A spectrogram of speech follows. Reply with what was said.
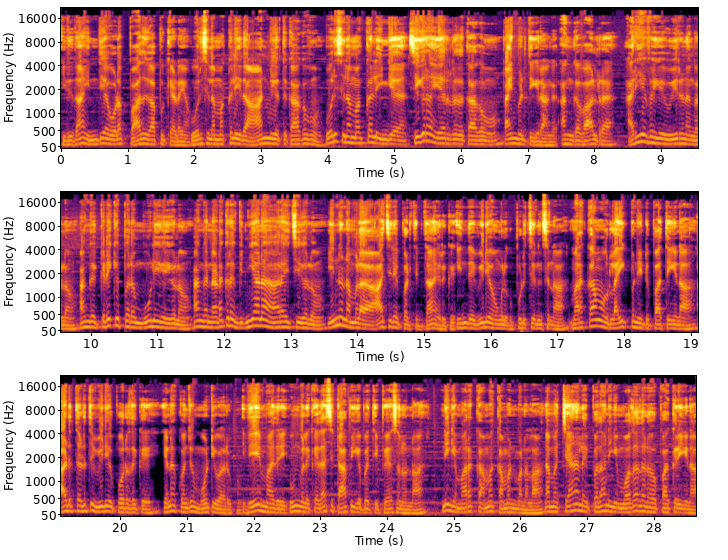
இதுதான் இந்தியாவோட பாதுகாப்பு கிடையும். ஒரு சில மக்கள் இதை ஆன்மீகத்துக்காகவும் ஒரு சில மக்கள் இங்க சிகரம் ஏறுறதுக்காகவும் பயன்படுத்திக்கிறாங்க. அங்க வாழ்ற அரிய வகை உயிரினங்களும் அங்க கிடைக்கப்பெற மூலிகைகளும் அங்க நடக்கிற விஞ்ஞான ஆராய்ச்சிகளும் இன்னும் நம்மள ஆச்சரியப்படுத்திட்டு தான் இருக்கு. இந்த வீடியோ உங்களுக்கு பிடிச்சிருந்துச்சுன்னா மறக்காம ஒரு லைக் பண்ணிட்டு பாத்தீங்கன்னா அடுத்தடுத்து வீடியோ போறதுக்கு எனக்கு கொஞ்சம் மோட்டிவா இருக்கும். இதே மாதிரி உங்களுக்கு ஏதாச்சும் டாப்பிக்கை பத்தி பேசணும்னா நீங்க மறக்காம கமெண்ட் பண்ணலாம். நம்ம சேனலை இப்பதான் நீங்க முத தடவை பாக்குறீங்கன்னா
